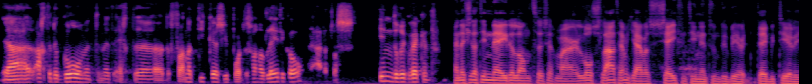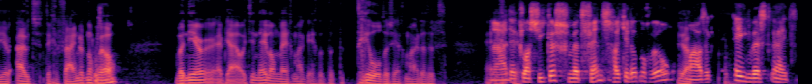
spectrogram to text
Ja, achter de goal met, met echt de fanatieke supporters van Atletico. Ja, dat was indrukwekkend. En als je dat in Nederland zeg maar loslaat, hè, want jij was 17 en toen debuteerde je uit tegen Feyenoord nog wel. Wanneer heb jij ooit in Nederland meegemaakt echt dat, dat het trilde, zeg maar, dat het... Nou, de klassiekers met fans had je dat nog wel. Ja. Maar als ik één wedstrijd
